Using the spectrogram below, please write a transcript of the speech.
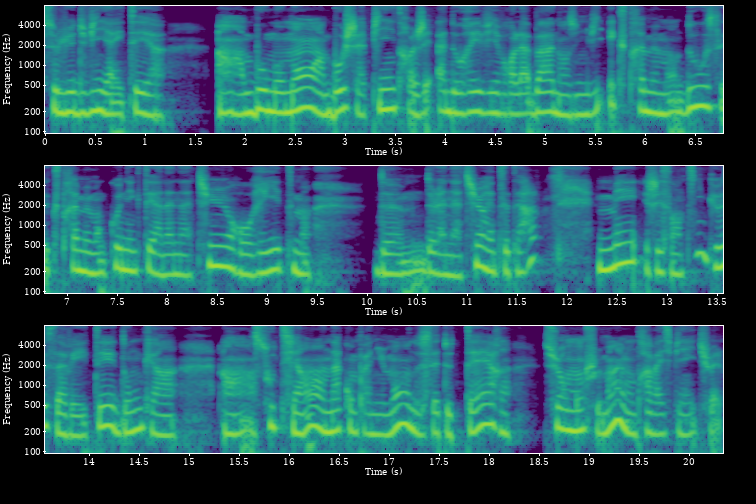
ce lieu de vie a été euh, un beau moment, un beau chapitre. J'ai adoré vivre là-bas dans une vie extrêmement douce, extrêmement connectée à la nature, au rythme de, la nature, etc. Mais j'ai senti que ça avait été donc un, un soutien, un accompagnement de cette terre sur mon chemin et mon travail spirituel.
